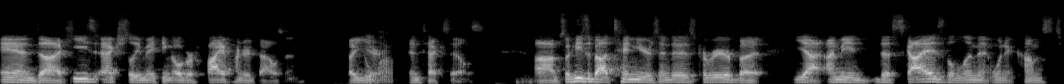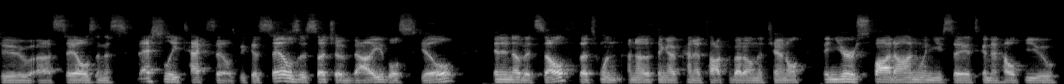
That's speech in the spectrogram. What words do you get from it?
And uh, he's actually making over 500,000 a year oh, wow. in tech sales. Um, so he's about 10 years into his career, but yeah, I mean, the sky is the limit when it comes to uh, sales and especially tech sales because sales is such a valuable skill in and of itself. That's one another thing I've kind of talked about on the channel. And you're spot on when you say it's going to help you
